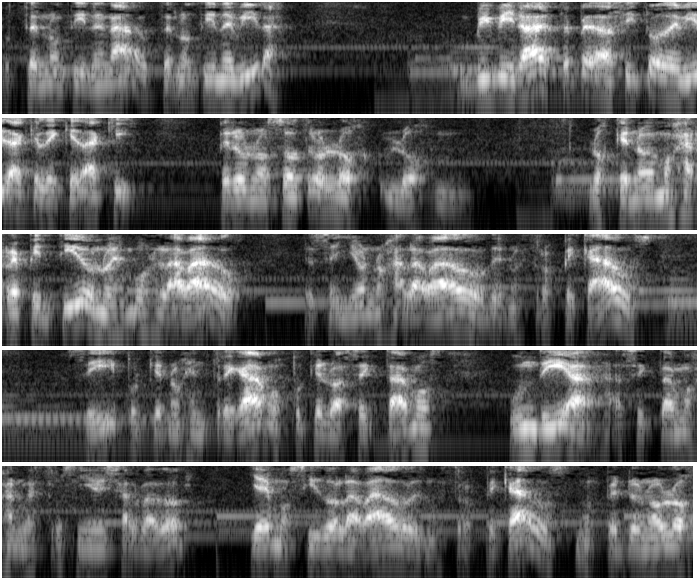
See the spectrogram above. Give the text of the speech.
usted no tiene nada, usted no tiene vida. Vivirá este pedacito de vida que le queda aquí pero nosotros los, los, los que no hemos arrepentido, nos hemos lavado. El Señor nos ha lavado de nuestros pecados, ¿sí? Porque nos entregamos, porque lo aceptamos. Un día aceptamos a nuestro Señor y Salvador. Ya hemos sido lavados de nuestros pecados. Nos perdonó los,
